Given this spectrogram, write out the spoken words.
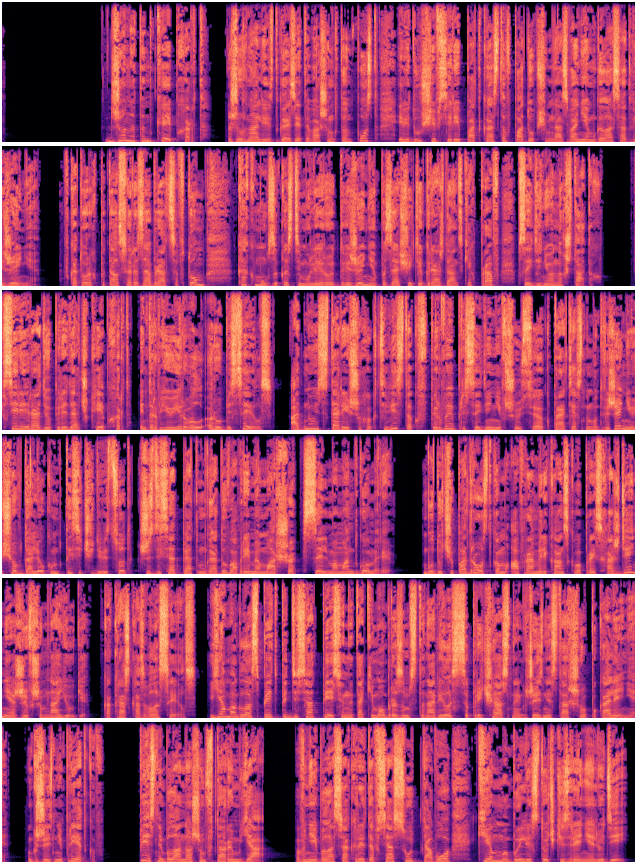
Джонатан Кейпхарт, журналист газеты «Вашингтон-Пост» и ведущий в серии подкастов под общим названием «Голоса движения», в которых пытался разобраться в том, как музыка стимулирует движение по защите гражданских прав в Соединенных Штатах. В серии радиопередач Кейпхарт интервьюировал Руби Сейлс, одну из старейших активисток, впервые присоединившуюся к протестному движению еще в далеком 1965 году во время марша Сельма Монтгомери. Будучи подростком афроамериканского происхождения, жившим на юге, как рассказывала Сейлс, я могла спеть 50 песен и таким образом становилась сопричастной к жизни старшего поколения, к жизни предков. Песня была нашим вторым «я». В ней была сокрыта вся суть того, кем мы были с точки зрения людей.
